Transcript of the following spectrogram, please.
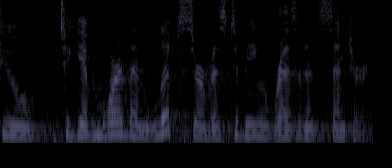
to, to give more than lip service to being resident centered.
